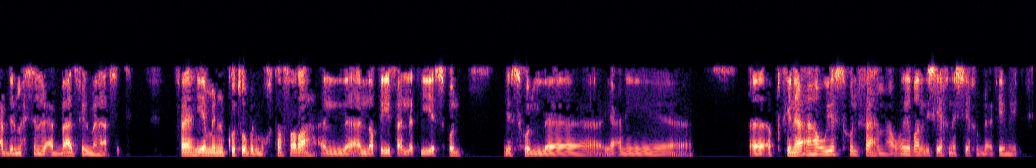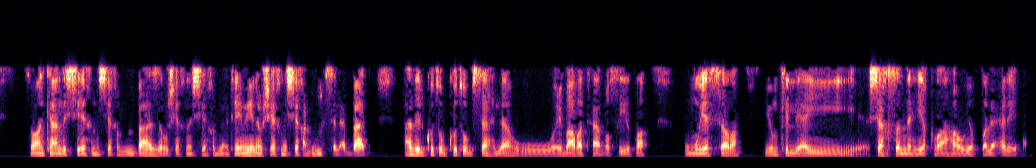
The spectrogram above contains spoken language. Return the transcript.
عبد المحسن العباد في المناسك. فهي من الكتب المختصرة اللطيفة التي يسهل يسهل آه، يعني آه، اقتناءها ويسهل فهمها وأيضا لشيخنا الشيخ ابن عثيمين. سواء كان للشيخنا الشيخ ابن باز أو شيخنا الشيخ ابن عثيمين أو شيخنا الشيخ عبد المحسن العباد هذه الكتب كتب سهلة وعبارتها بسيطة وميسرة يمكن لأي شخص أنه يقرأها ويطلع عليها.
